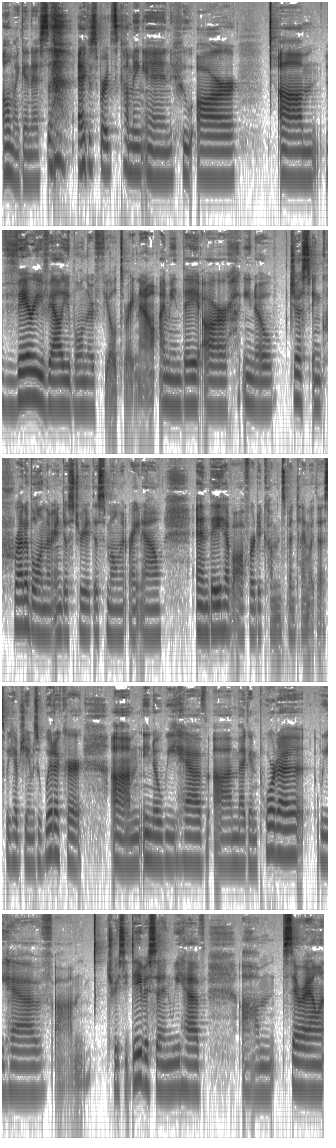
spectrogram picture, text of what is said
Oh my goodness, experts coming in who are um, very valuable in their fields right now. I mean, they are, you know, just incredible in their industry at this moment right now. And they have offered to come and spend time with us. We have James Whittaker, um, you know, we have uh, Megan Porta, we have um, Tracy Davison, we have um, Sarah Allen,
